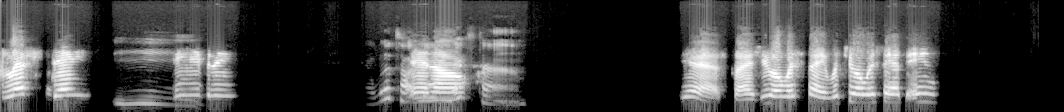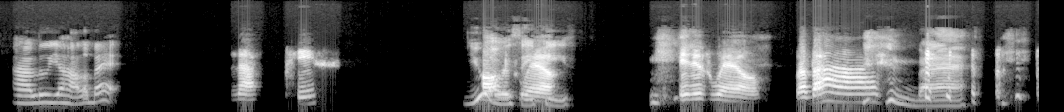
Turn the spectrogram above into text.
blessed day, mm. evening. We'll talk and, about um, next time. Yes, so as you always say, what you always say at the end? Hallelujah, holla back. Now, peace. You always say well. peace. it is well. Bye-bye. Bye.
